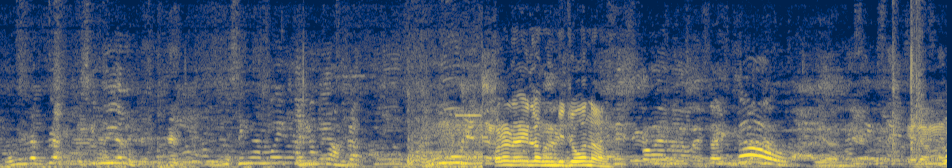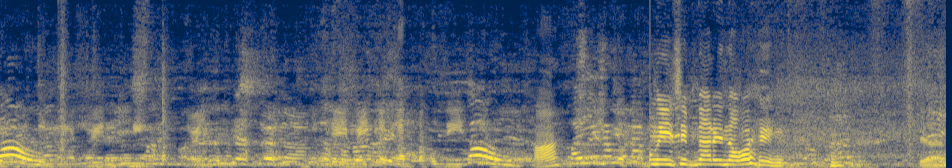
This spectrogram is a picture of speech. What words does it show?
Kasi nga mo ito na pa. Parang na ilang video ka na. Go! Ayan. Kailangan Go! ko ito mga 20. Kasi may takat ako dito. Go! Ha? Ang. Umisip na rin ako eh. Yan.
